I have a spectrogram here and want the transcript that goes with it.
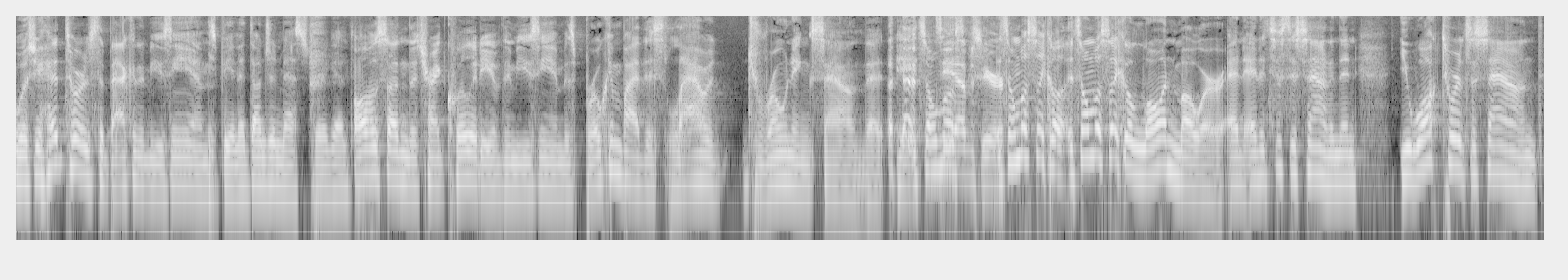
Well, as you head towards the back of the museum, He's being a dungeon master again. all of a sudden the tranquility of the museum is broken by this loud droning sound that it's almost it's almost like a it's almost like a lawnmower and and it's just a sound. And then you walk towards the sound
